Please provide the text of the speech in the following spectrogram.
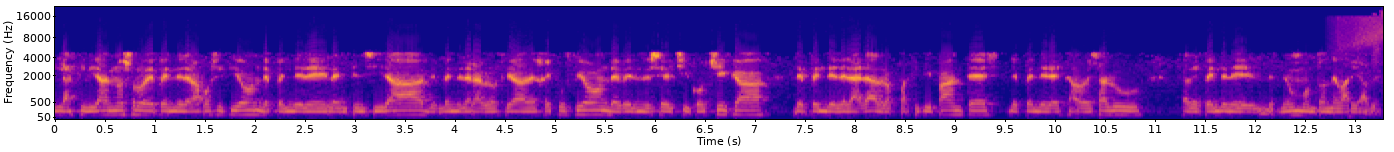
la actividad no solo depende de la posición, depende de la intensidad, depende de la velocidad de ejecución, depende de ser chico o chica, depende de la edad de los participantes, depende del estado de salud, o sea, depende de, un montón de variables.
